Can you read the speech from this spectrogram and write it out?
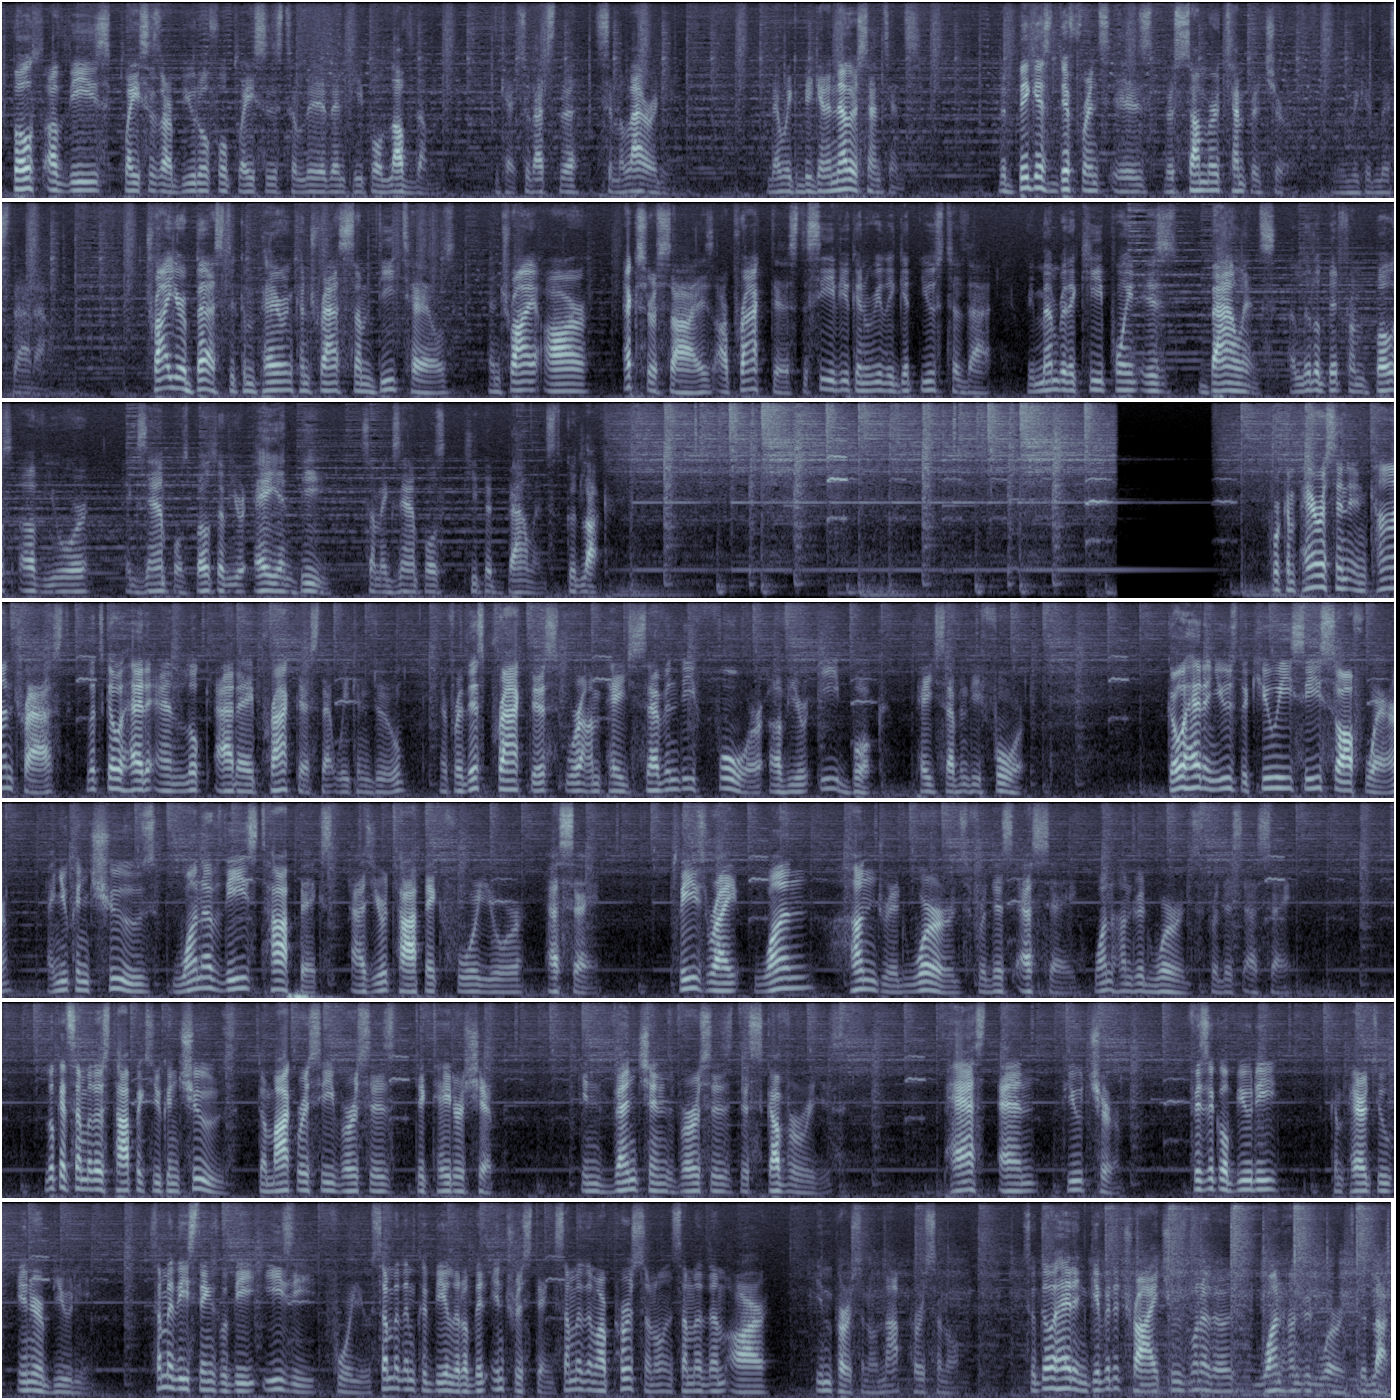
both of these places are beautiful places to live and people love them. Okay, so that's the similarity. Then we can begin another sentence. The biggest difference is the summer temperature, and we could list that out. Try your best to compare and contrast some details and try our exercise, our practice, to see if you can really get used to that. Remember the key point is balance, a little bit from both of your examples, both of your A and B. Some examples, keep it balanced. Good luck. For comparison and contrast, let's go ahead and look at a practice that we can do. And for this practice, we're on page 74 of your e-book, page 74. Go ahead and use the QEC software, and you can choose one of these topics as your topic for your essay. Please write 100 words for this essay, 100 words for this essay. Look at some of those topics you can choose. Democracy versus dictatorship. Inventions versus discoveries. Past and future. Physical beauty compared to inner beauty. Some of these things would be easy for you. Some of them could be a little bit interesting. Some of them are personal and some of them are impersonal, not personal. So go ahead and give it a try. Choose one of those 100 words. Good luck.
